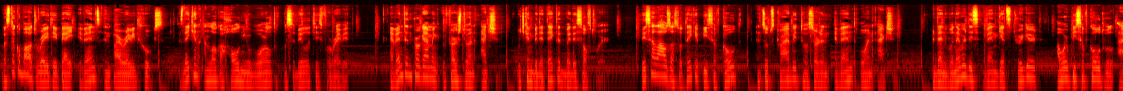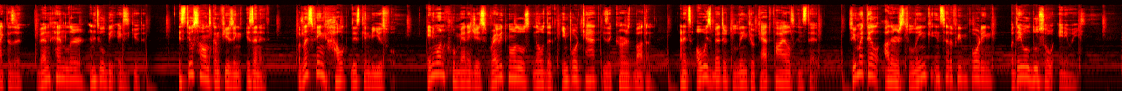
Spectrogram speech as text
Let's talk about Revit API events and PyRevit hooks, as they can unlock a whole new world of possibilities for Revit. Event in programming refers to an action, which can be detected by the software. This allows us to take a piece of code and subscribe it to a certain event or an action. And then whenever this event gets triggered, our piece of code will act as an event handler and it will be executed. It still sounds confusing, isn't it? But let's think how this can be useful. Anyone who manages Revit models knows that import CAD is a cursed button, and it's always better to link your CAD files instead. So you might tell others to link instead of importing, but they will do so anyways.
